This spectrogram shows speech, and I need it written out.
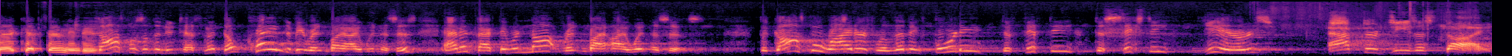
the captain in The this. Gospels of the New Testament don't claim to be written by eyewitnesses, and in fact, they were not written by eyewitnesses. The Gospel writers were living 40 to 50 to 60 years after Jesus died.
